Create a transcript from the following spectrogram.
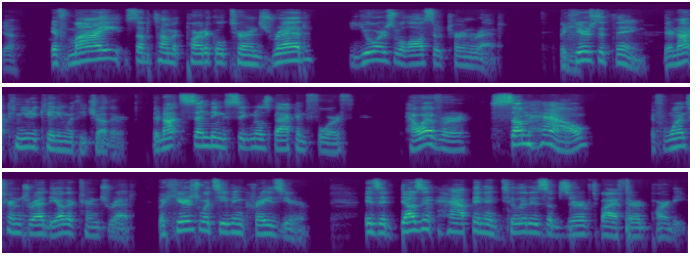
Yeah. If my subatomic particle turns red, yours will also turn red. But Hmm. here's the thing they're not communicating with each other, they're not sending signals back and forth. However, somehow, if one turns red, the other turns red. But here's what's even crazier is it doesn't happen until it is observed by a third party.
